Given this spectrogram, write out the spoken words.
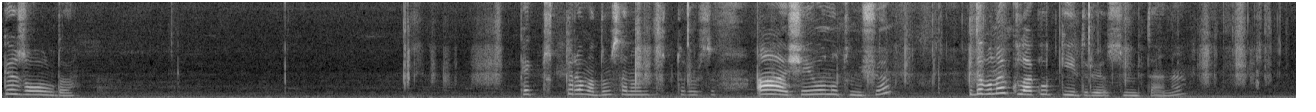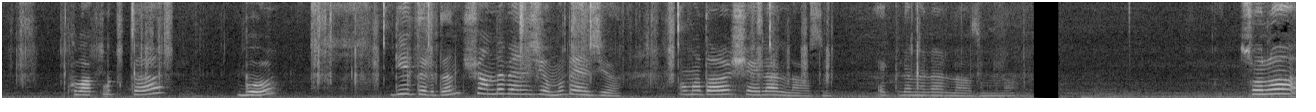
Göz oldu. Pek tutturamadım. Sen onu tutturursun. Aa şeyi unutmuşum. Bir de buna kulaklık giydiriyorsun bir tane. Kulaklık da bu. giydirdin. Şu anda benziyor mu? Benziyor. Ama daha şeyler lazım. Eklemeler lazım buna. Sonra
